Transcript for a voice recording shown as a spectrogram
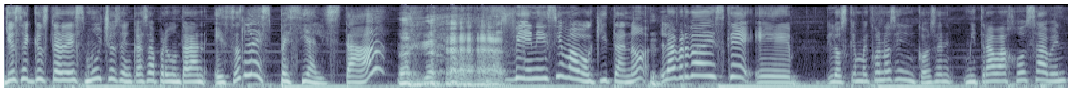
Yo sé que ustedes, muchos en casa preguntarán, ¿esa es la especialista? Finísima boquita, ¿no? La verdad es que eh, los que me conocen y conocen mi trabajo saben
